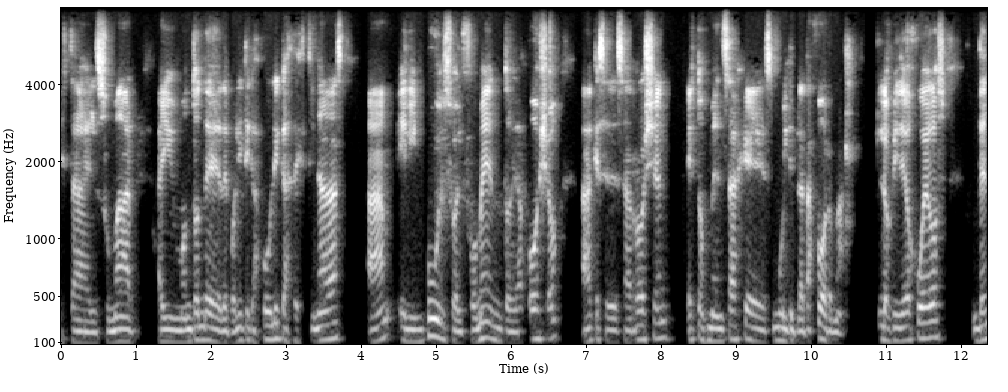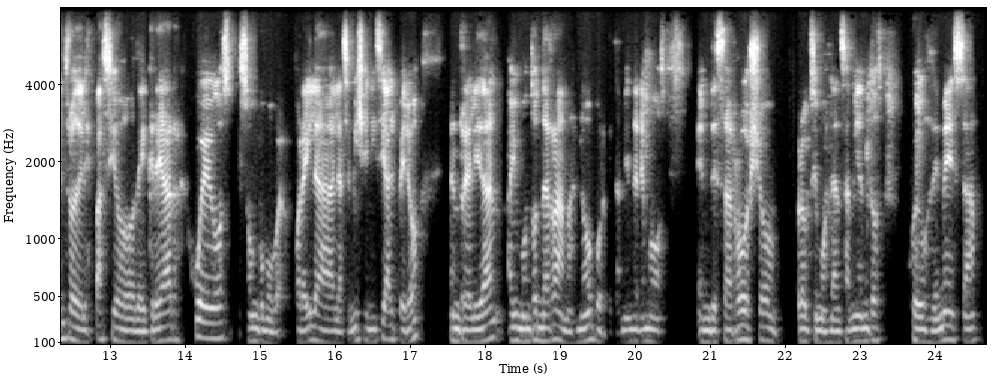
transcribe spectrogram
está el Sumar, hay un montón de, políticas públicas destinadas a el impulso, el fomento, el apoyo a que se desarrollen estos mensajes multiplataforma. Los videojuegos dentro del espacio de crear juegos, son como por ahí la, semilla inicial, pero en realidad hay un montón de ramas, ¿no? Porque también tenemos en desarrollo próximos lanzamientos juegos de mesa,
